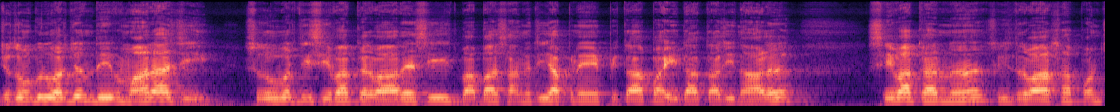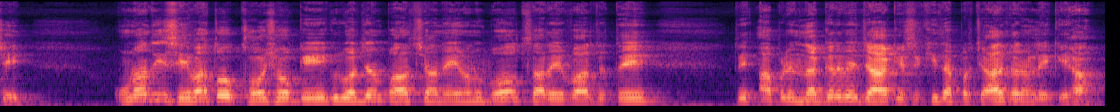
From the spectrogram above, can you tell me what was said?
ਜਦੋਂ ਗੁਰੂ ਅਰਜਨ ਦੇਵ ਮਹਾਰਾਜ ਜੀ ਸਰੋਵਰ ਦੀ ਸੇਵਾ ਕਰਵਾ ਰਹੇ ਸੀ, ਬਾਬਾ ਸੰਗ ਜੀ ਆਪਣੇ ਪਿਤਾ ਭਾਈ ਦਾਤਾ ਜੀ ਨਾਲ ਸੇਵਾ ਕਰਨ ਸ੍ਰੀ ਦਰਬਾਰ ਸਾਹਿਬ ਪਹੁੰਚੇ। ਉਹਨਾਂ ਦੀ ਸੇਵਾ ਤੋਂ ਖੁਸ਼ ਹੋ ਕੇ ਗੁਰੂ ਅਰਜਨ ਪਾਤਸ਼ਾਹ ਨੇ ਉਹਨਾਂ ਨੂੰ ਬਹੁਤ ਸਾਰੇ ਵਰ ਦਿੱਤੇ ਤੇ ਆਪਣੇ ਨਗਰ ਵਿੱਚ ਜਾ ਕੇ ਸਿੱਖੀ ਦਾ ਪ੍ਰਚਾਰ ਕਰਨ ਲਈ ਕਿਹਾ।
